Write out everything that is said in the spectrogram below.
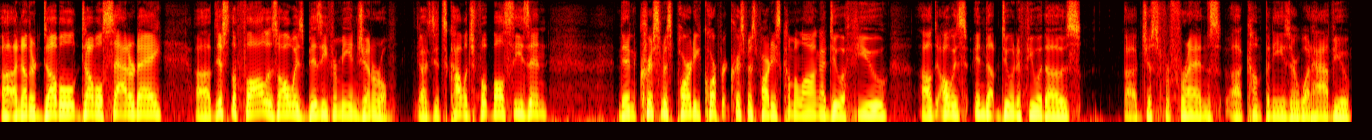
Uh, another double, double Saturday. Uh, just the fall is always busy for me in general. Uh, it's college football season. Then Christmas party, corporate Christmas parties come along. I do a few. I'll always end up doing a few of those uh, just for friends, uh, companies, or what have you.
